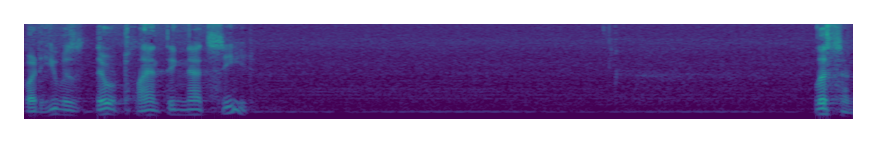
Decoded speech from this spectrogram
but he was. They were planting that seed. Listen,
